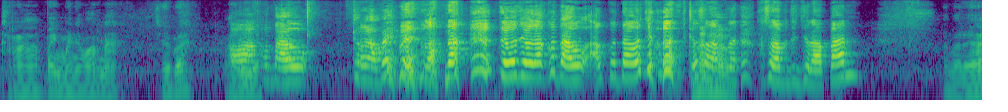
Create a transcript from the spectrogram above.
Kera apa yang banyak warna? Siapa? Oh, Arya. aku tahu. Kenapa yang banyak warna? Coba coba aku tahu. Aku tahu coba kesalahan kesalahan tujuh delapan Sabar ya.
